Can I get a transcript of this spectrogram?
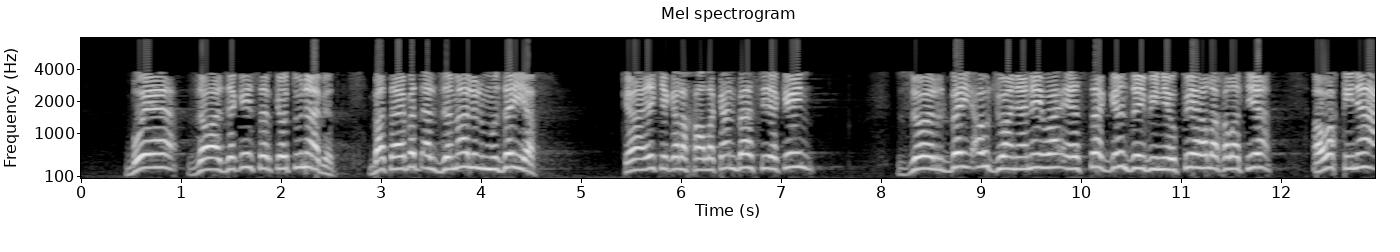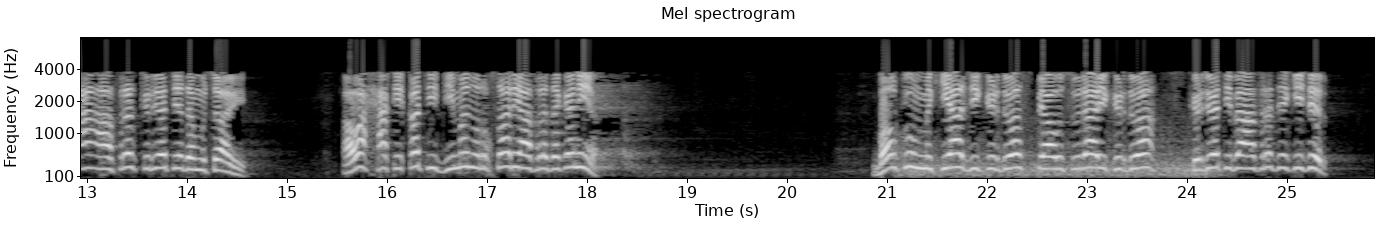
بۆیە زەواجەکەی سەرکەوتوو نابێت بە تایبەت الجمال المزیف کە یەکێکە لە خاڵەکان باسی ئەەکەین زۆربەی ئەو جوانانەی وا ئێستا گەنجەی بینێ و پێ هەڵە خەڵەتە ئەوە قینا ئافرەت کردێتێ دەموچاوی ئەوە حەقیقەتی دیمەن و ڕوخساری ئافرەتەکە نییە بەڵکو مکیاجی کردووە سپیا و سوراوی کردووە کردوێتی بە ئافرەتێکی تر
